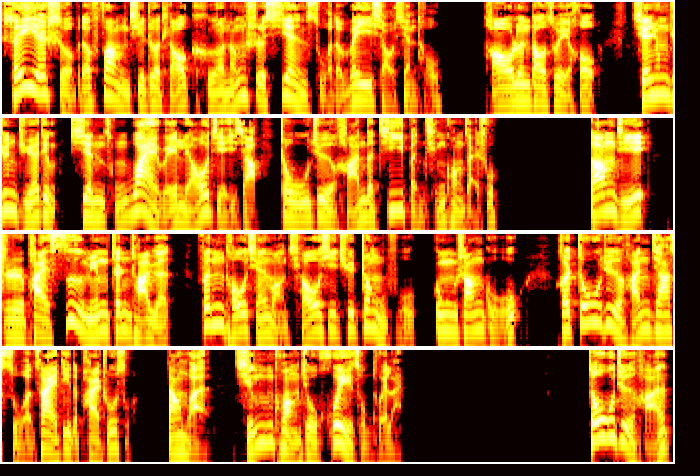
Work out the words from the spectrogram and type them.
谁也舍不得放弃这条可能是线索的微小线头。讨论到最后。钱永军决定先从外围了解一下周俊涵的基本情况再说，当即指派四名侦查员分头前往桥西区政府、工商股和周俊涵家所在地的派出所。当晚情况就汇总回来。周俊涵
